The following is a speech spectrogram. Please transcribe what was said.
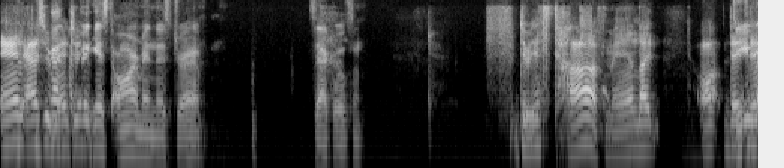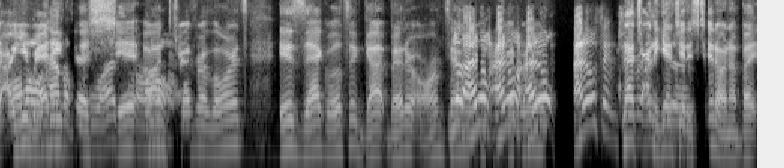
And as you mentioned, the biggest arm in this draft, Zach Wilson. dude, it's tough, man. Like, all, they, Do you, are you ready to shit on. Trevor Lawrence? Is Zach Wilson got better arm talent? No. I don't. I don't. Trevor I don't. I don't think. I'm not trying to get you to shit on him, but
